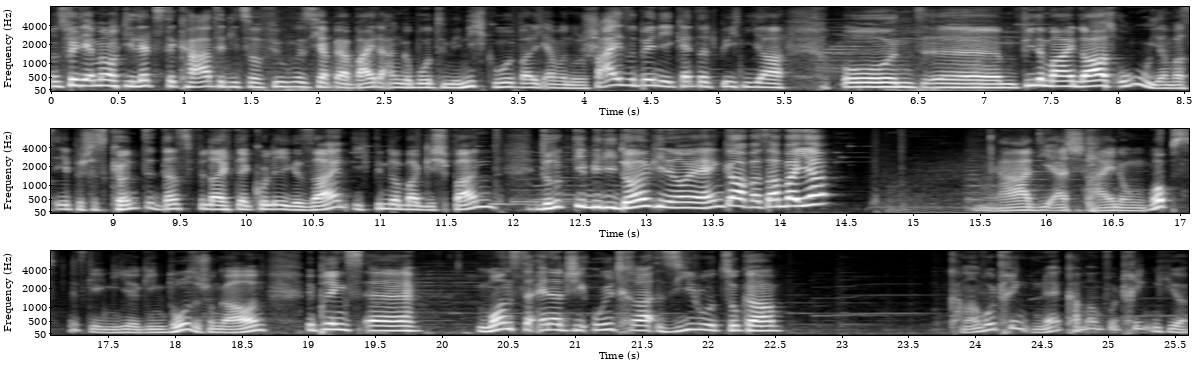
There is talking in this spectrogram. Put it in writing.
Uns fehlt ja immer noch die letzte Karte, die zur Verfügung ist. Ich habe ja beide Angebote mir nicht geholt, weil ich einfach nur scheiße bin. Ihr kennt das Spielchen ja. Und ähm, viele meinen, Lars, oh, ja, was Episches könnte das vielleicht der Kollege sein. Ich bin doch mal gespannt. Drückt ihr mir die Däumchen, der neue Henker. Was haben wir hier? Ja, die Erscheinung. Ups, jetzt gegen hier, gegen Dose schon gehauen. Übrigens, äh, Monster Energy Ultra Zero Zucker. Kann man wohl trinken, ne? Kann man wohl trinken hier.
